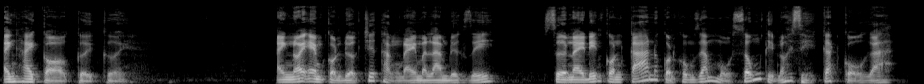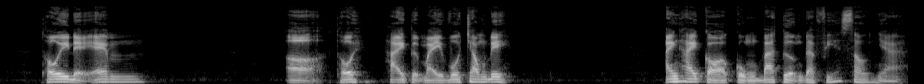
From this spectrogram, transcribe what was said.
Anh hai cò cười cười anh nói em còn được chứ thằng này mà làm được gì? Sửa này đến con cá nó còn không dám mổ sống Thì nói gì cắt cổ gà. Thôi để em Ờ thôi Hai tụi mày vô trong đi. Anh hai cò cùng ba tượng ra phía sau nhà.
